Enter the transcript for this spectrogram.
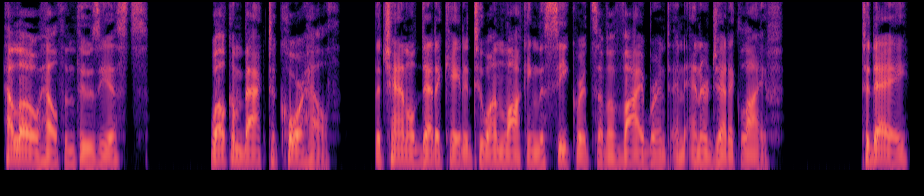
Hello, health enthusiasts. Welcome back to Core Health, the channel dedicated to unlocking the secrets of a vibrant and energetic life. Today,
